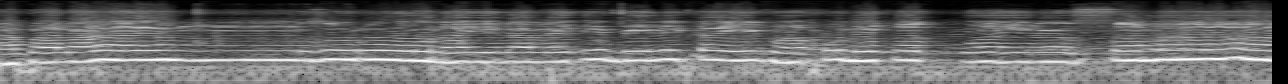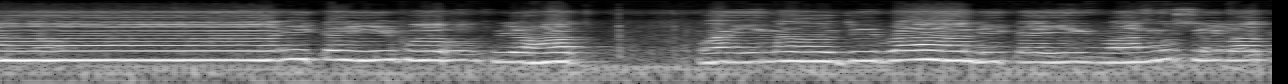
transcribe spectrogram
أفلا ينظرون إلى الإبل كيف خلقت وإلى السماء كيف رفعت وإلى الجبال كيف نصبت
